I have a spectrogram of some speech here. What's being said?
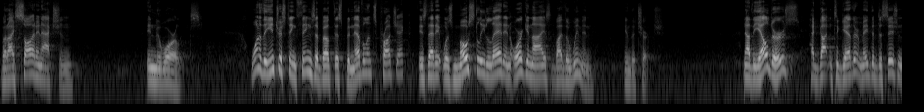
but I saw it in action in New Orleans. One of the interesting things about this benevolence project is that it was mostly led and organized by the women in the church. Now the elders had gotten together and made the decision,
